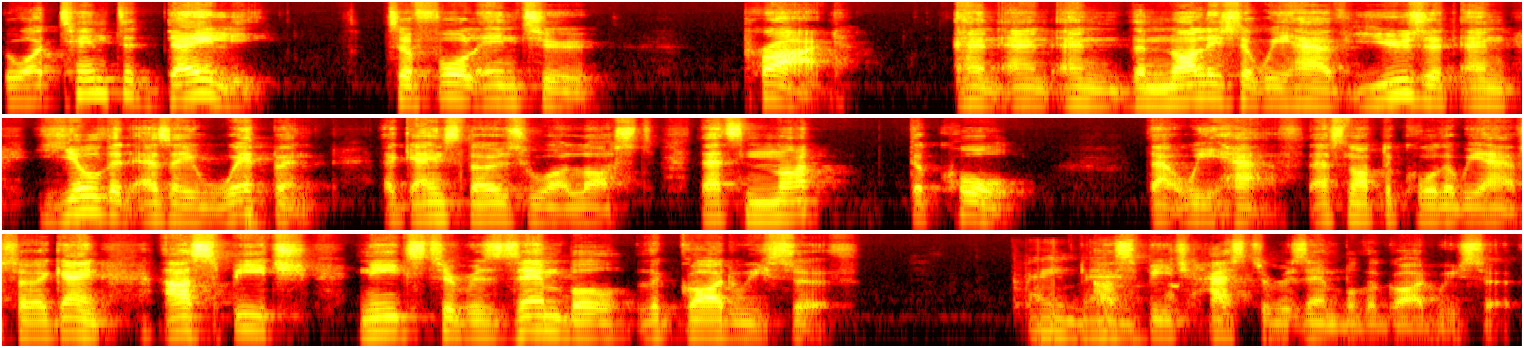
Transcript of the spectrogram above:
who are tempted daily to fall into pride and and and the knowledge that we have use it and yield it as a weapon against those who are lost that's not the call that we have. That's not the call that we have. So again, our speech needs to resemble the God we serve. Amen. Our speech has to resemble the God we serve.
